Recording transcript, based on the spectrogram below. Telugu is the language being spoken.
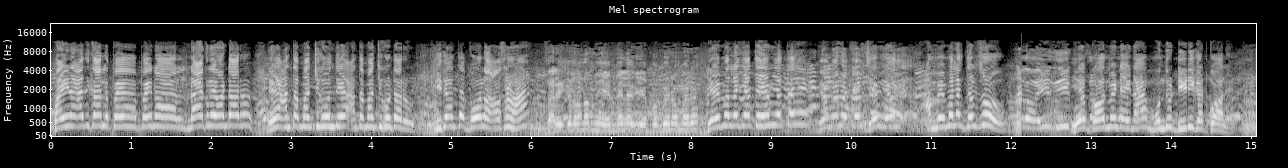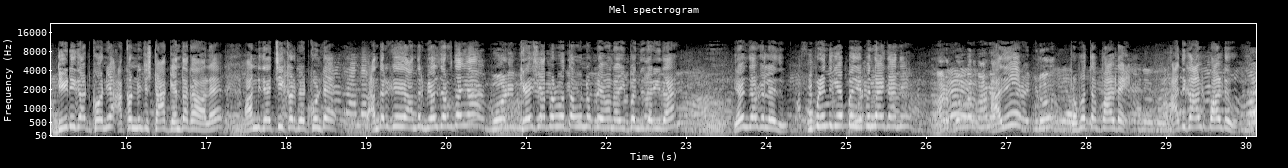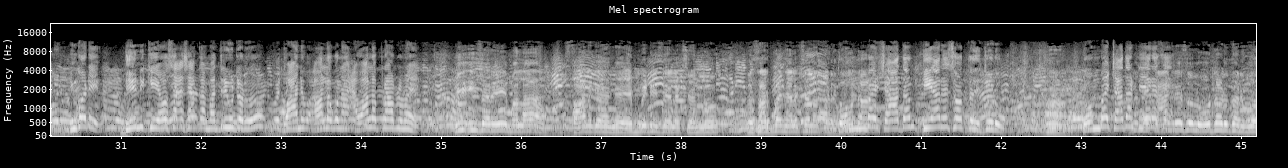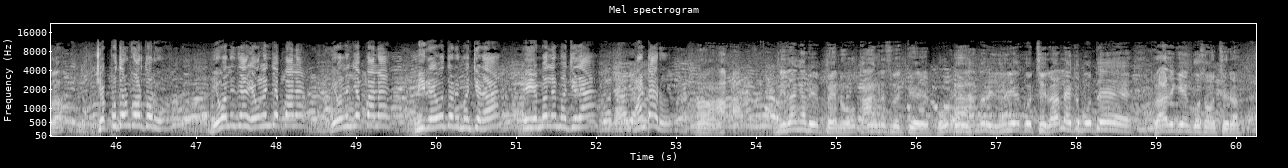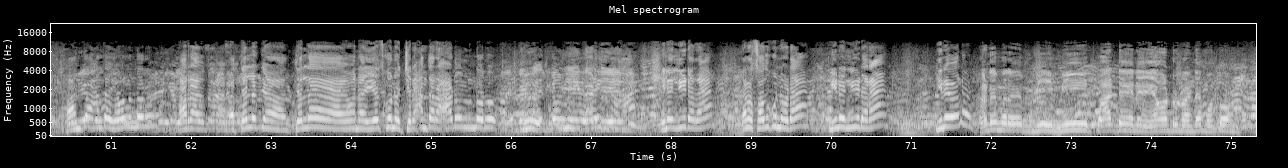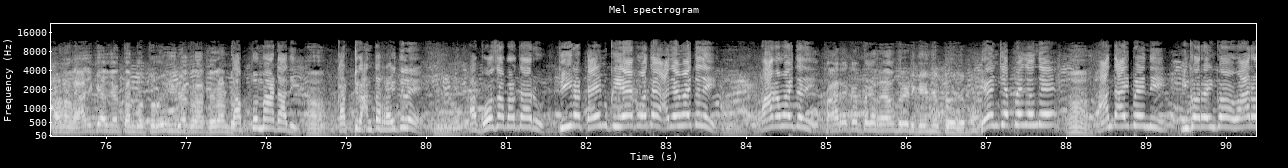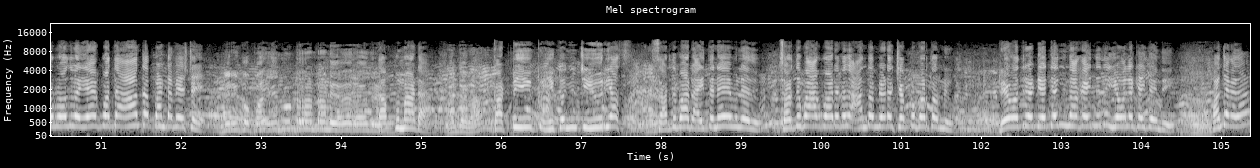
పైన అధికారులు పైన నాయకులు ఏమంటారు? ఏ అంత మంచిగా ఉంది అంత మంచిగా ఉంటారు. ఇదంతా గోల అవసరమా? సరే ఇక్కడ ఉన్న మీ ఎమ్మెల్యేకి చెప్పపోయినా మరి ఏమల్లా చేస్తే ఏం చేస్తుంది ఎమ్మెల్యేకి తెలుసు. ఏ గవర్నమెంట్ అయినా ముందు డీడీ కట్టుకోవాలి. డీడీ కట్టుకొని అక్కడ నుంచి స్టాక్ ఎంత కావాలి అన్ని తెచ్చి ఇక్కడ పెట్టుకుంటే అందరికి అందరి మేలు జరుగుతాయా? కేసీఆర్ ప్రభుత్వం ఉన్నప్పుడు ఏమైనా ఇబ్బంది జరిగిందా? ఏం జరగలేదు. ఇప్పుడు ఎందుకు ఇబ్బంది ఇబ్బంది అవుతుంది? అది ప్రభుత్వం పాల్టే అది కాల్ట్ పాల్టు ఇంకోటి దీనికి వ్యవసాయ శాఖ మంత్రి ఉంటాడు. వాని వాళ్ళ కూడా- వాళ్ళ ప్రాబ్లమే ఈసారి మళ్ళా స్థానికంగా ఎంపీటీసీ ఎలక్షన్లు సర్పంచ్ ఎలక్షన్లు. తొంభై శాతం టీఆర్ఎస్ వస్తుంది చూడు. తొంభై శాతం టీఆర్ఎస్ కాంగ్రెస్ వాళ్ళు ఓట్లు అడుగుతారు పోరా? చెప్పుతో కొడతారు. ఎవరిని ఎవరిని చెప్పాలి? ఎవరిని చెప్పాలి? మీ రేవంత్ రెడ్డి మంచిదా మీ ఎమ్మెల్యే మంచిదా అంటారు. నిజంగా చెప్పాను కాంగ్రెస్ వ్యక్తిగా చెప్పు. వీళ్ళందరూ యూరియాకి వచ్చిరా లేకపోతే రాజకీయం కోసం వచ్చిరా? అంతా అంతా ఎవరు ఉన్నారు? అరే తెల్ల తెల్ల ఏమైనా వేసుకొని వచ్చారు? అందరు ఆడవాళ్ళు ఉన్నారు. ఈయన లీడరా? ఏమైనా చదువుకున్నాడా? ఈయన లీడరా? ఈయన ఎవరు? అంటే మరి మీ మీ పార్టీ ఆయన ఏమంటున్నా అంటే మొత్తం ఆడ రాజకీయాలు చేస్తానికి వస్తారు యూరియాకి రావట్లేదు అంటారు తప్పు మాట అది. ఆ. కరెక్ట్గా అంత రైతులే. ఆ గోస పడతారు. తీరా టైంకి ఏకపోతే అదేమవుతుంది ఆగమవుతుంది కార్యకర్తగా రేవంత్ రెడ్డికి ఏం చెప్తావు చెప్పు. ఏం చెప్పేది ఉంది. అంత అయిపోయింది. ఇంకో ఇంకో వారం రోజులు ఏకపోతే అంత పంట వేస్టే మీరు ఇంకో పదిహేను ఉంటారు అంటండి కదా రేవంత్ తప్పు మాట. అంతేనా? కట్టు ఇక్కడ నుంచి యూరియా సర్దుబాటు అయితేనే ఏమి లేదు. సర్దుబాటు కదా అంత మేడ చెప్పు కొడతారు నువ్వు. రేవంత్ రెడ్డి అయితే నాకు అయితే ఎవరికి అయితే అంతే కదా?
